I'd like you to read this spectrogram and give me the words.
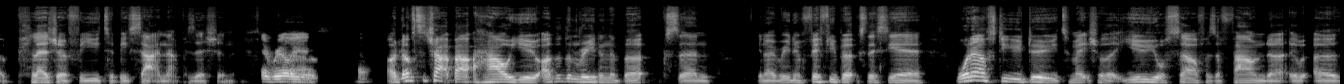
a pleasure for you to be sat in that position. It really uh, is. I'd love to chat about how you, other than reading the books and you know, reading 50 books this year. What else do you do to make sure that you yourself, as a founder, are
